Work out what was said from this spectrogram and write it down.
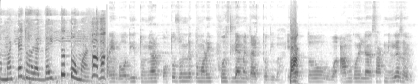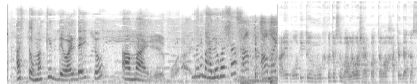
আমারটা ধরার দায়িত্ব তোমার। আরে বৌদি তুমি আর কতজনরে তোমার ওই ফজলি আমের দায়িত্ব দিবা? এবার তো আম গইলা চাটনি হয়ে যাবে আর তোমাকে দেওয়ার দায়িত্ব আমার মানে ভালোবাসা? আরে বৌদি তুমি মুখ করতেছো ভালোবাসার কথা বা হাতে দেখাচ্ছ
